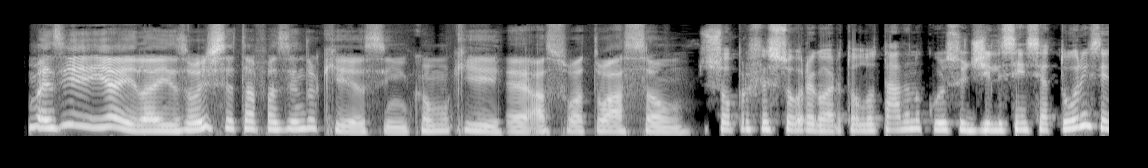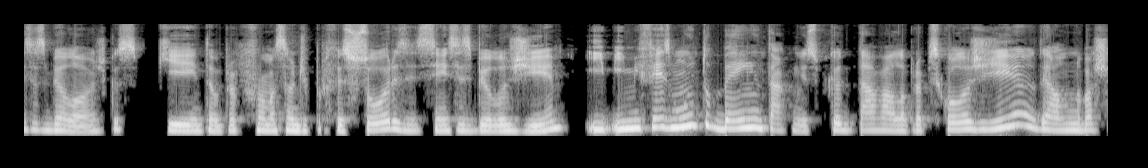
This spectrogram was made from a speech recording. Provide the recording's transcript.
Mas e, e aí, Laís, hoje você tá fazendo o quê, assim? Como que é a sua atuação? Sou professora agora, tô lotada no curso de licenciatura em Ciências Biológicas, que então para formação de professores em Ciências e Biologia, e, e me fez muito bem estar com isso, porque eu dava aula para psicologia, dei aula no bacharelado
